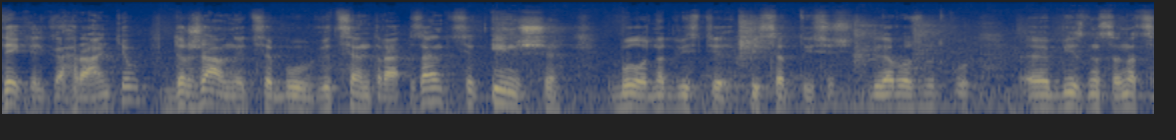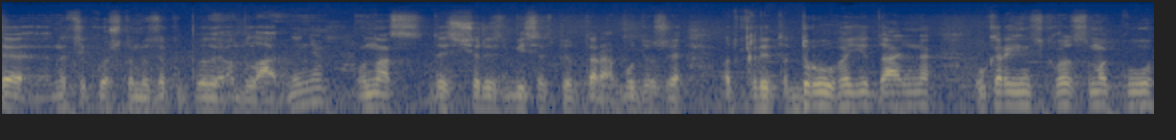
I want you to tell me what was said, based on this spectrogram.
декілька грантів. Державний це був від центра зайнятості. Інше було на 250 тисяч для розвитку е, бізнесу. На це на ці кошти ми закупили обладнання. У нас десь через місяць-півтора буде вже відкрита друга їдальня українського смаку.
